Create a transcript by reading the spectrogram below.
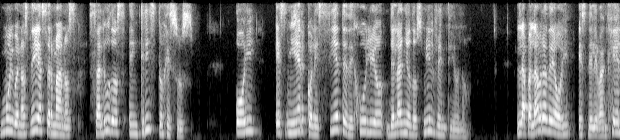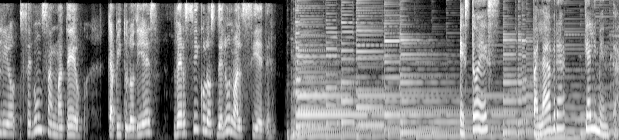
Muy buenos días, hermanos. Saludos en Cristo Jesús. Hoy es miércoles 7 de julio del año 2021. La palabra de hoy es del Evangelio según San Mateo, capítulo 10, versículos del 1 al 7. Esto es palabra que alimenta.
